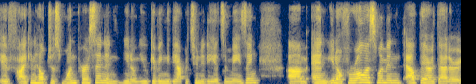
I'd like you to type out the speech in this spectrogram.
if I can help just one person, and you know, you giving me the opportunity, it's amazing. Um, and you know, for all us women out there that are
